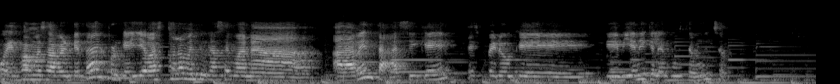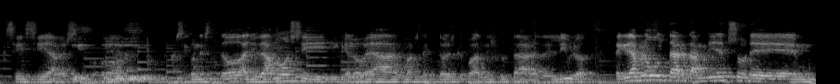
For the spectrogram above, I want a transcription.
pues vamos a ver qué tal, porque lleva solamente una semana a la venta, así que espero que, que y que les guste mucho. Sí, sí, a ver si así con esto ayudamos y, y, que lo vean más lectores que puedan disfrutar del libro. Te quería preguntar también sobre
